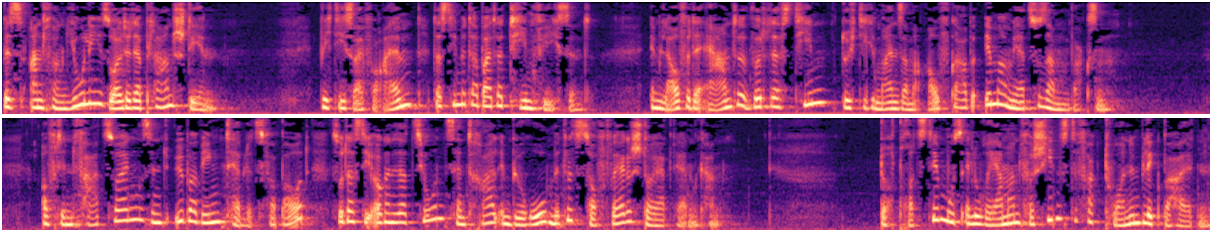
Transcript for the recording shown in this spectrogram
Bis Anfang Juli sollte der Plan stehen. Wichtig sei vor allem, dass die Mitarbeiter teamfähig sind. Im Laufe der Ernte würde das Team durch die gemeinsame Aufgabe immer mehr zusammenwachsen. Auf den Fahrzeugen sind überwiegend Tablets verbaut, sodass die Organisation zentral im Büro mittels Software gesteuert werden kann. Doch trotzdem muss Ello Rehrmann verschiedenste Faktoren im Blick behalten.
